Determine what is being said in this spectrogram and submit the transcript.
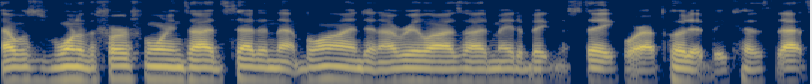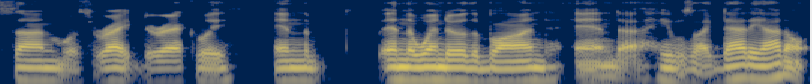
that was one of the first mornings I had sat in that blind, and I realized I had made a big mistake where I put it because that sun was right directly in the in the window of the blind, and uh, he was like, "Daddy, I don't,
